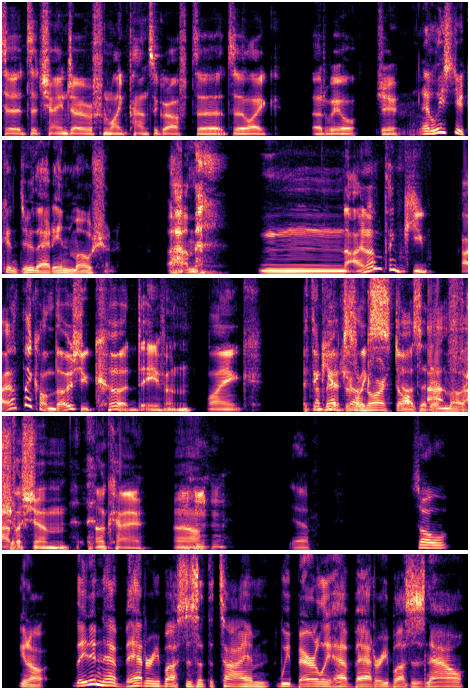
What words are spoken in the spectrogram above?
to to change over from like pantograph to to like third wheel. Due. At least you can do that in motion. Um, Mm, I don't think you. I don't think on those you could even like. I think Uh, you had to Metro like North stop does it in at motion. Faversham. Okay. Oh. so you know they didn't have battery buses at the time. We barely have battery buses now.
